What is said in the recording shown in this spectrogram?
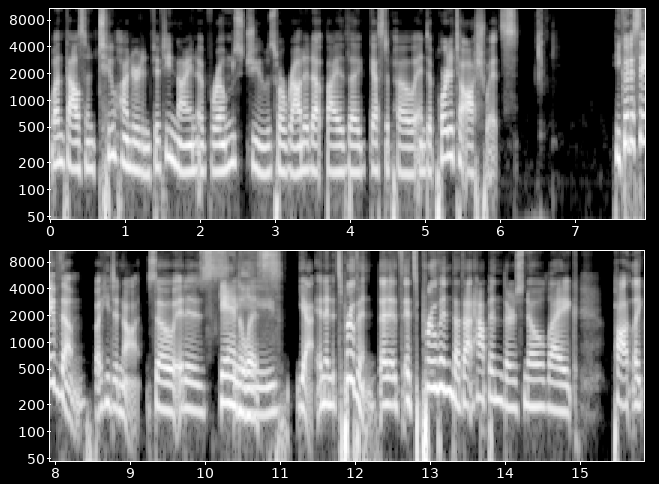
1,259 of Rome's Jews were rounded up by the Gestapo and deported to Auschwitz. He could have saved them, but he did not. So it is Scandalous. a- yeah, and then it's proven that it's it's proven that that happened. There's no like po- like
